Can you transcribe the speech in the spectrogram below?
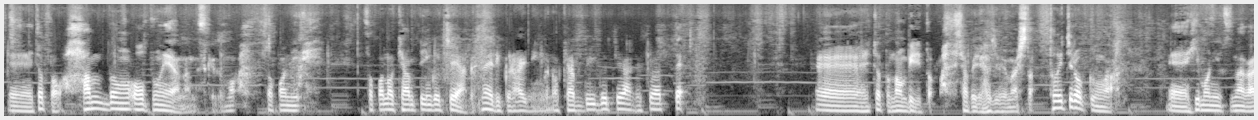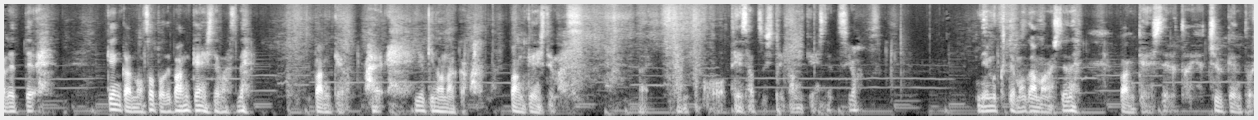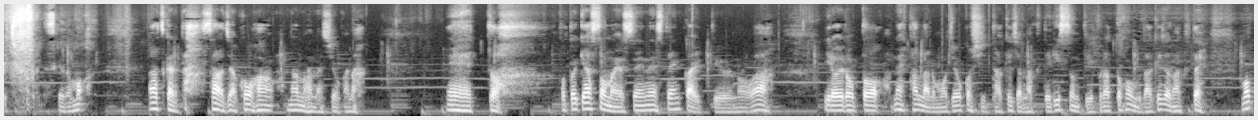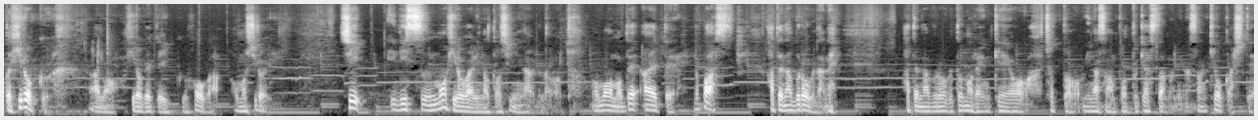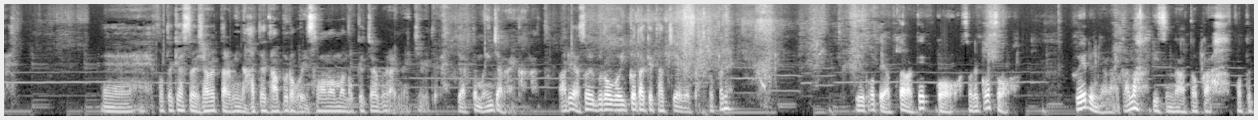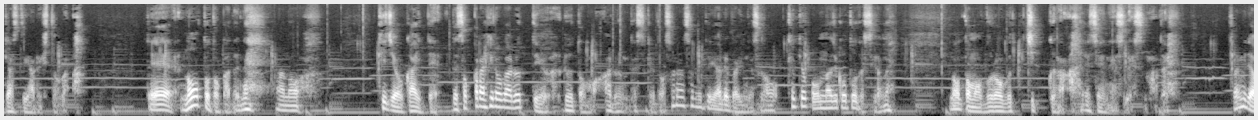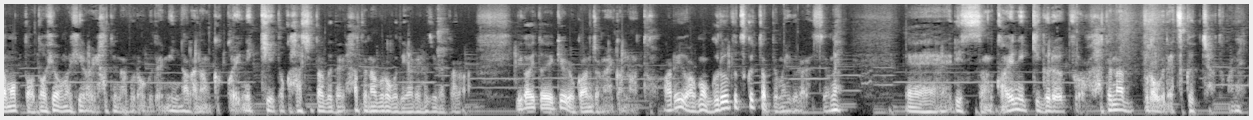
えーちょっと半分オープンエアなんですけども、そこに、そこのキャンピングチェアですね、リクライニングのキャンピングチェアに座って、えー、ちょっとのんびりと喋り始めました。東一郎くんは、えー、紐につながれて、玄関の外で番犬してますね。番犬。はい。雪の中、番犬してます。はい。ちゃんとこう、偵察して番犬してるんですよ。眠くても我慢してね、番犬してるという中堅統一郎くんですけども。あ、疲れた。さあ、じゃあ後半、何の話しようかな。えー、っと、ポッドキャストの SNS 展開っていうのは、いろいろとね、単なる文字起こしだけじゃなくて、リスンっていうプラットフォームだけじゃなくて、もっと広く、あの、広げていく方が面白いし、リスンも広がりの年になるだろうと思うので、あえて、やっぱ、ハテナブログだね。ハテナブログとの連携を、ちょっと皆さん、ポッドキャスターの皆さん強化して、えー、ポッドキャストで喋ったらみんなはてなブログにそのまま乗っけちゃうぐらいの勢いでやってもいいんじゃないかなと。あるいはそういうブログを一個だけ立ち上げたとかね。いうことやったら結構それこそ増えるんじゃないかな。リスナーとか、ポッドキャストやる人が。で、ノートとかでね、あの、記事を書いて、で、そこから広がるっていうルートもあるんですけど、それはそれでやればいいんですが、結局同じことですよね。ノートもブログチックな SNS ですので、そういう意味ではもっと土俵の広いはてなブログでみんながなんかこう日記とかハッシュタグではてなブログでやり始めたら意外と影響力あるんじゃないかなと。あるいはもうグループ作っちゃってもいいぐらいですよね。えー、 LISTEN 声日記グループをはてなブログで作っちゃうとかね。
